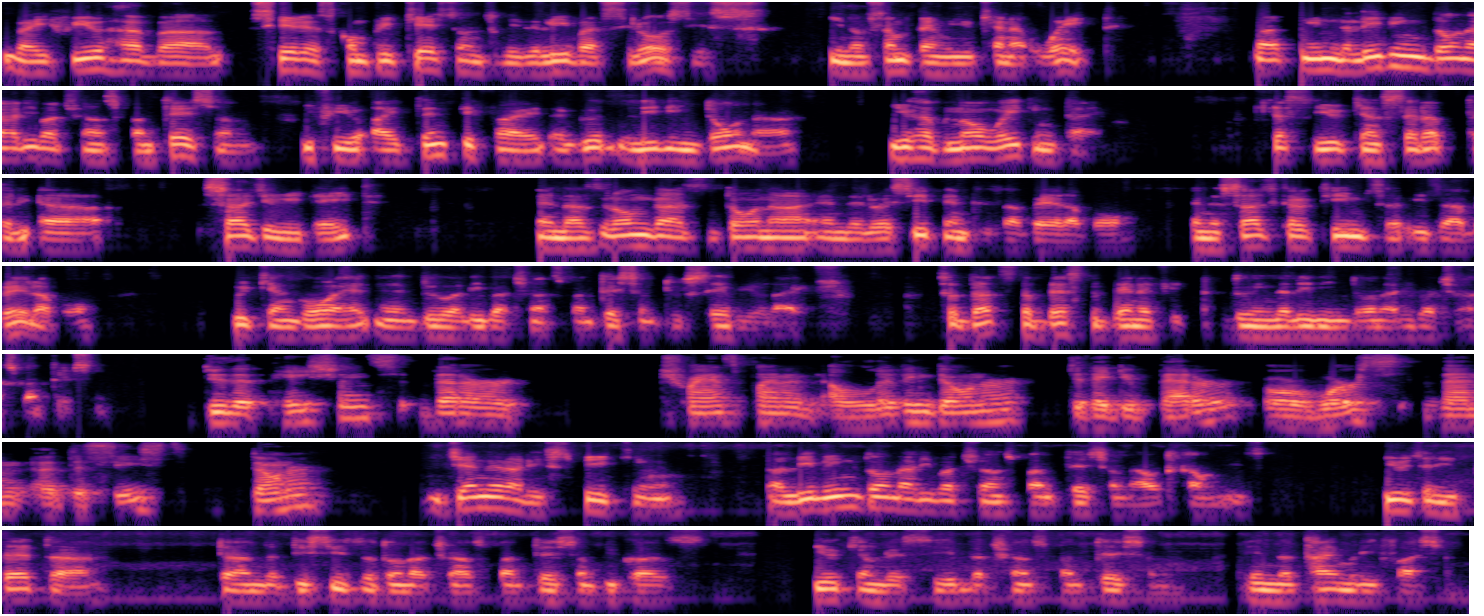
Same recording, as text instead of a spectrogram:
But if you have uh, serious complications with liver cirrhosis, you know, sometimes you cannot wait. But in the living donor liver transplantation, if you identified a good living donor, you have no waiting time. Just you can set up the uh, surgery date, and as long as donor and the recipient is available, and the surgical team is available, we can go ahead and do a liver transplantation to save your life. So that's the best benefit doing the living donor liver transplantation. Do the patients that are transplanted a living donor do they do better or worse than a deceased donor? Generally speaking, a living donor liver transplantation outcome is usually better than the deceased donor transplantation because you can receive the transplantation in a timely fashion.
